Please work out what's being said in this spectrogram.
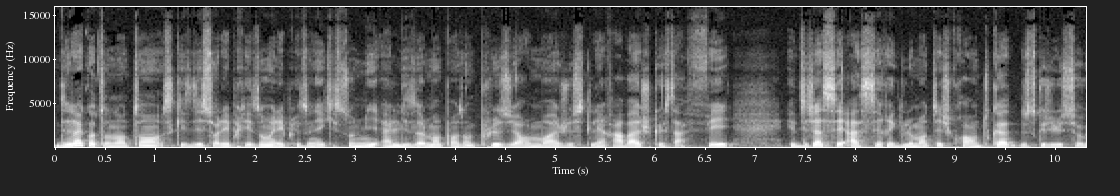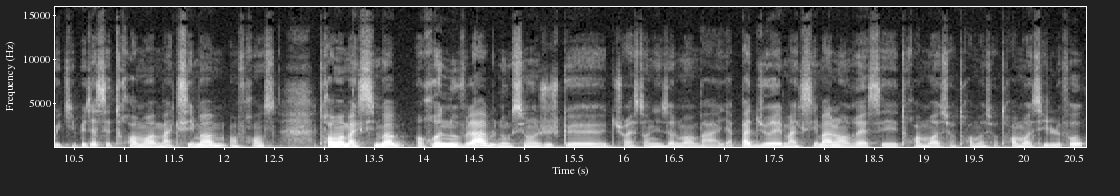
Déjà, quand on entend ce qui se dit sur les prisons et les prisonniers qui sont mis à l'isolement pendant plusieurs mois, juste les ravages que ça fait, et déjà c'est assez réglementé, je crois. En tout cas, de ce que j'ai lu sur Wikipédia, c'est trois mois maximum en France. Trois mois maximum renouvelables. Donc si on juge que tu restes en isolement, bah il n'y a pas de durée maximale. En vrai, c'est trois mois sur trois mois sur trois mois s'il le faut.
